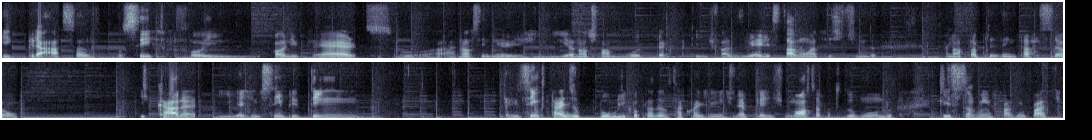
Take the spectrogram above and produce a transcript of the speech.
E graças, sei se foi ao universo, a nossa energia, o nosso amor para que a gente fazia, eles estavam assistindo a nossa apresentação. E cara, e a gente sempre tem a gente sempre traz o público para dançar com a gente, né? Porque a gente mostra para todo mundo que eles também fazem parte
